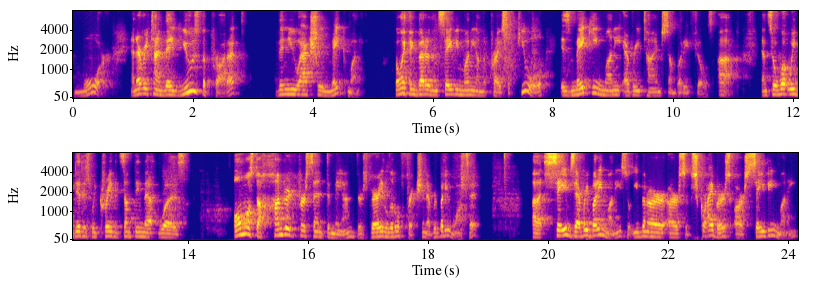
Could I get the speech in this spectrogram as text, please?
more. And every time they use the product, then you actually make money. The only thing better than saving money on the price of fuel is making money every time somebody fills up. And so what we did is we created something that was almost 100% demand. There's very little friction. Everybody wants it. Uh, saves everybody money. So even our, our subscribers are saving money.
